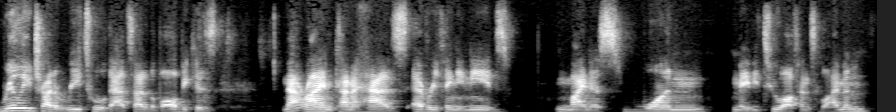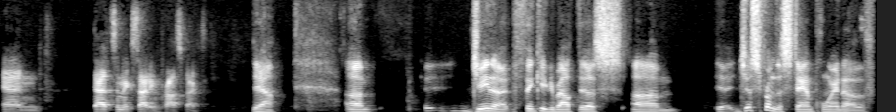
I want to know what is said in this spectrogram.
really try to retool that side of the ball because Matt Ryan kind of has everything he needs minus one maybe two offensive linemen and that's an exciting prospect. Yeah. Um, Jeanna, thinking about this, um, just from the standpoint of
